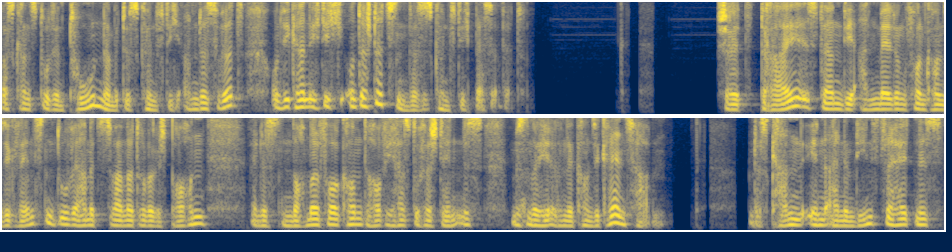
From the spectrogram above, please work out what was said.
was kannst du denn tun, damit es künftig anders wird? Und wie kann ich dich unterstützen, dass es künftig besser wird? Schritt drei ist dann die Anmeldung von Konsequenzen. Du, wir haben jetzt zweimal drüber gesprochen. Wenn es nochmal vorkommt, hoffe ich, hast du Verständnis, müssen wir hier irgendeine Konsequenz haben. Und das kann in einem Dienstverhältnis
